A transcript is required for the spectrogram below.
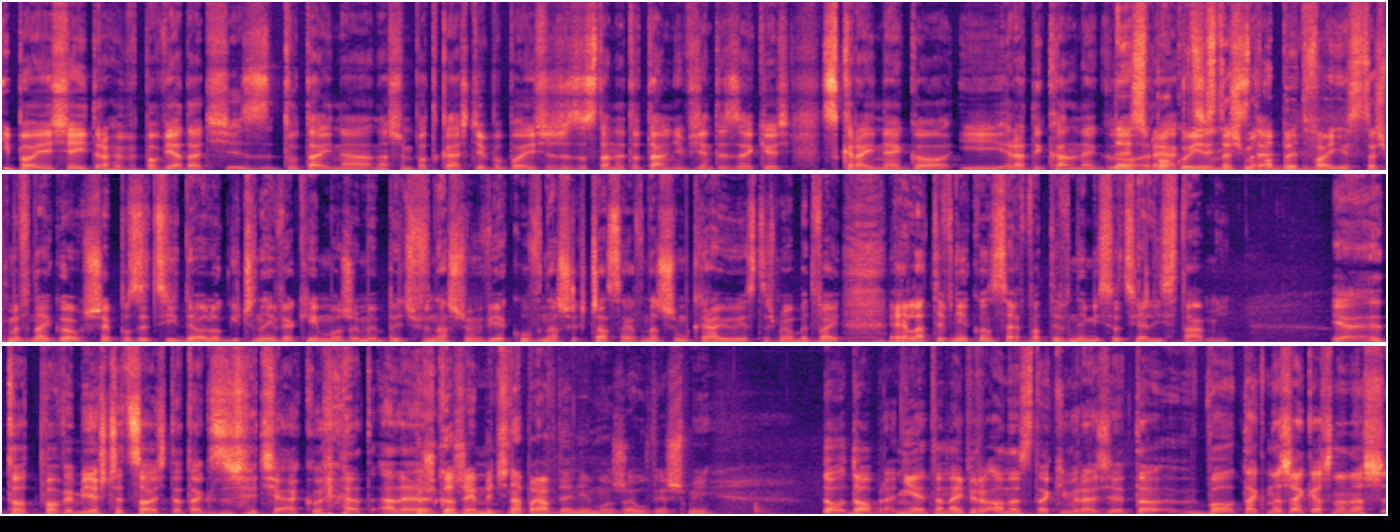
i boję się jej trochę wypowiadać z, tutaj na naszym podcaście, bo boję się, że zostanę totalnie wzięty za jakiegoś skrajnego i radykalnego Daj spokój, jesteśmy obydwaj jesteśmy w najgorszej pozycji ideologicznej, w jakiej możemy być w naszym wieku, w naszych czasach, w naszym kraju. Jesteśmy obydwaj relatywnie konserwatywnymi socjalistami. Ja to powiem jeszcze coś, to tak z życia akurat, ale... Już gorzej być naprawdę nie może, uwierz mi. No dobra, nie, to najpierw o nas w takim razie, to, bo tak narzekasz na nasz,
